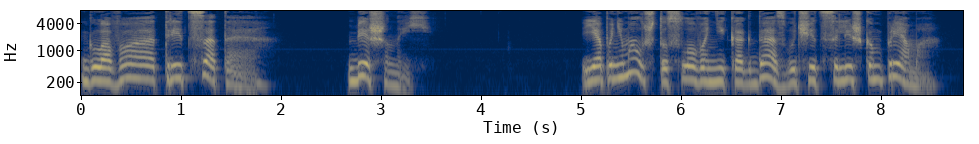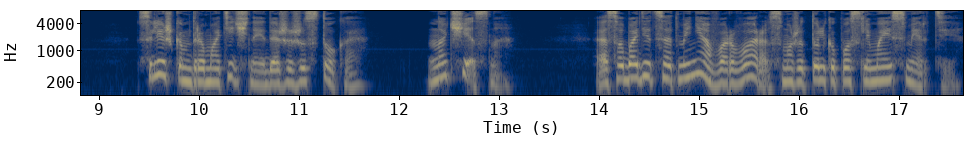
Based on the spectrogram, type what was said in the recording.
Глава тридцатая. Бешеный. Я понимал, что слово «никогда» звучит слишком прямо, слишком драматично и даже жестоко. Но честно. Освободиться от меня Варвара сможет только после моей смерти.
